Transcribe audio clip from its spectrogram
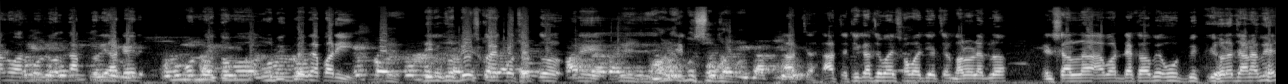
আনোয়ার মন্ডল গাবতলি হাটের অন্যতম অভিজ্ঞ ব্যাপারী। দীর্ঘ বেশ কয়েক বছর তো মানে। আচ্ছা আচ্ছা ঠিক আছে ভাই সময় দিয়েছেন ভালো লাগল। ইনশাল্লাহ আবার দেখা হবে উট বিক্রি হলে জানাবেন।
